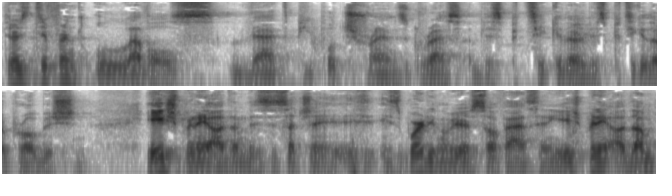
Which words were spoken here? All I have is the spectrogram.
there's different levels that people transgress this particular, this particular prohibition. Yesh b'nei Adam, this is such a, his wording over here is so fascinating. Yesh b'nei Adam,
